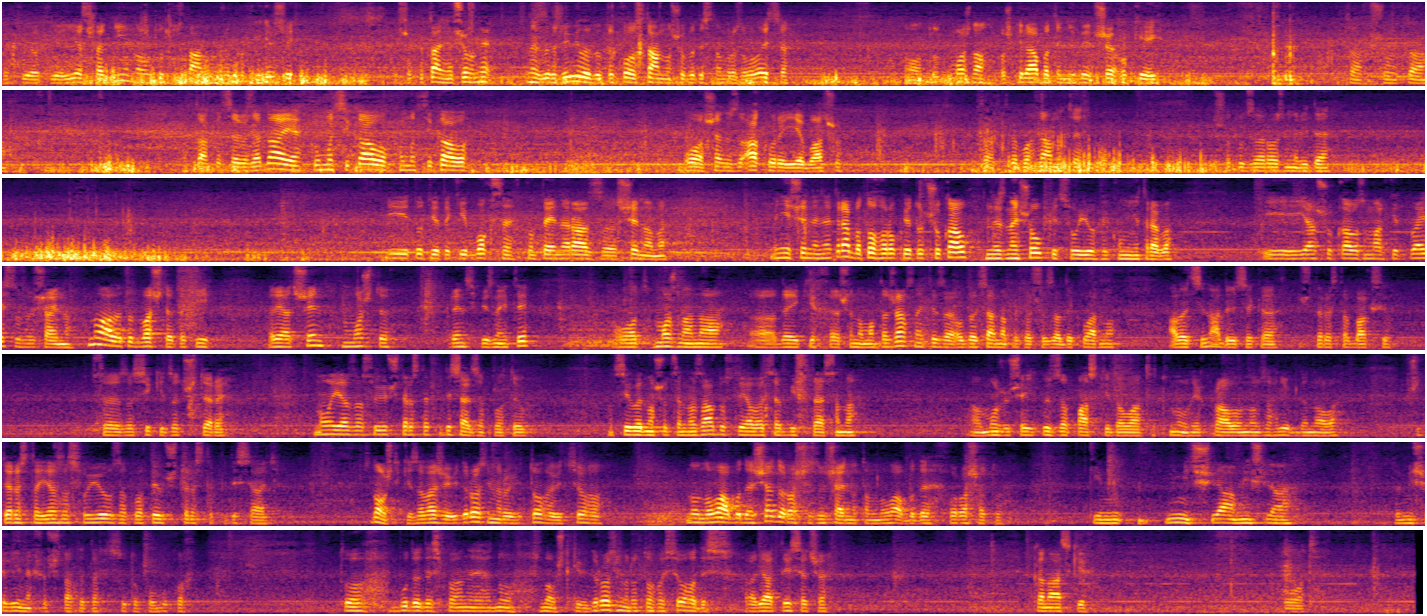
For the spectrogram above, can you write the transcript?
Такі от є. Є складні, але тут стан вже трохи гірший. Ще питання, чи вони не заржавіли до такого стану, щоб десь там розвалитися. О, тут можна пошкрябати ніби ще окей. Так, що так. Так оце виглядає. Кому цікаво, кому цікаво. О, ще з акури є, бачу. Так, треба глянути, що тут за розмір йде. І тут є такі бокси, контейнера з шинами. Мені шини не треба, того року я тут шукав, не знайшов під свою, яку мені треба. І я шукав з маркетплейсу, звичайно. Ну, але тут бачите такий ряд шин, можете в принципі знайти. От, можна на е, деяких шиномонтажах знайти за от оця, наприклад, що за адекватно. Але ціна, дивіться, яка 400 баксів. Це за сіки за 4. Ну, я за свою 450 заплатив. Оці видно, що це назаду стояло, ця більш тесана. Можу ще якусь запаски давати. Ну, як правило, воно взагалі буде нова. 400 я за свою заплатив 450. Знову ж таки, залежить від розміру, від того, від цього. Ну, нова буде ще дорожче, звичайно, там нова буде хороша, то такий мішля, мішля, то Мішелін, якщо читати так суто по буквах, то буде десь пане, ну, знову ж таки, від розміру того сього, десь аля тисяча канадських. От.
